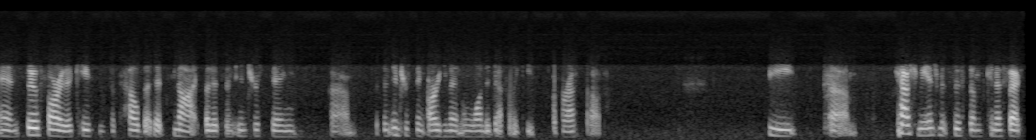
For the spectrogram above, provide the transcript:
And so far, the cases have held that it's not, but it's an interesting, um, it's an interesting argument and one to definitely keep abreast of. The um, cash management systems can affect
